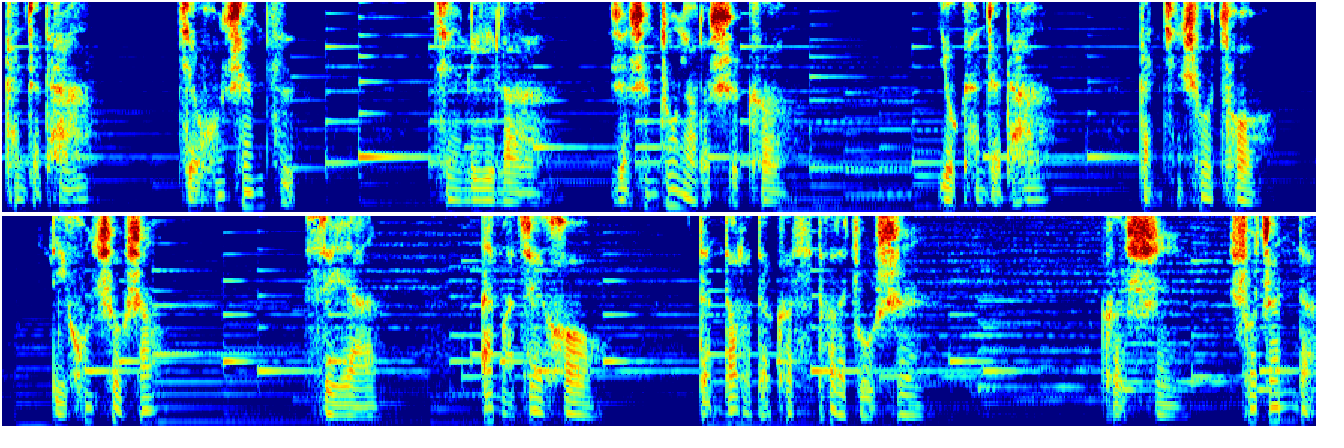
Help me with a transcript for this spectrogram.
看着他结婚生子，经历了人生重要的时刻，又看着他感情受挫，离婚受伤。虽然艾玛最后等到了德克斯特的注视，可是说真的，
